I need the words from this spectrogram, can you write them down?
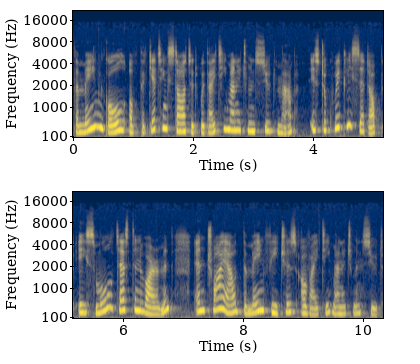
the main goal of the Getting Started with IT Management Suite map is to quickly set up a small test environment and try out the main features of IT Management Suite.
